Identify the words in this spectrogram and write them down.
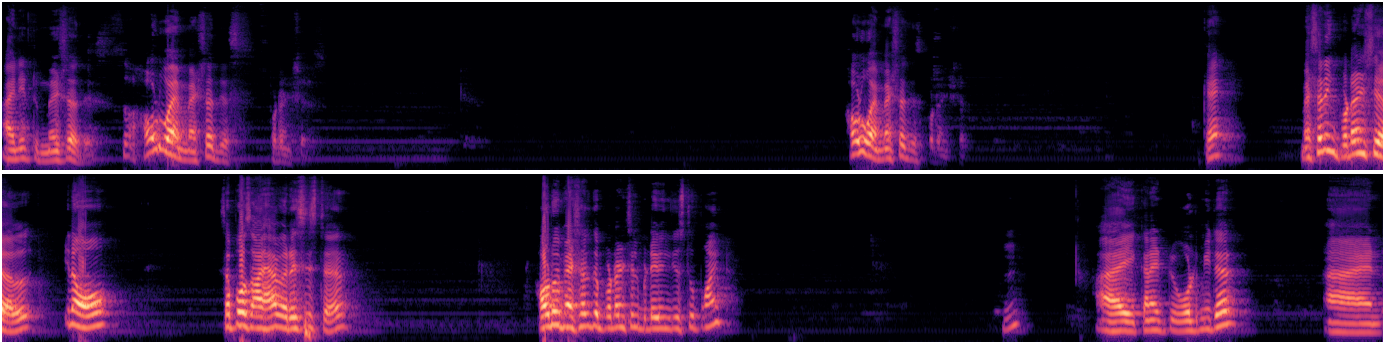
I need to measure this. So, how do I measure this potentials? How do I measure this potential? Okay. Measuring potential, you know, Suppose I have a resistor, how do we measure the potential between these two points? Hmm? I connect to voltmeter and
